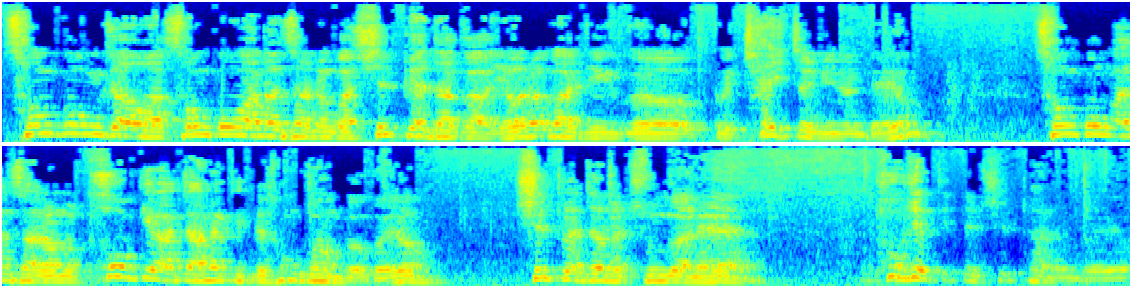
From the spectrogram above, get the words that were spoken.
성공자와 성공하는 사람과 실패자가 여러 가지 그, 그 차이점이 있는데요. 성공한 사람은 포기하지 않았기 때문에 성공한 거고요. 실패자는 중간에 포기했기 때문에 실패하는 거예요.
